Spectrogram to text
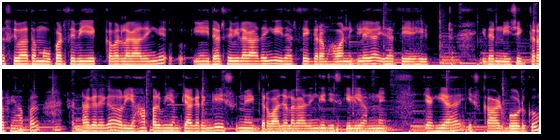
उसके बाद हम ऊपर से भी एक कवर लगा देंगे। ये इधर से भी लगा देंगे, इधर से गर्म हवा निकलेगा, इधर से ये हीट इधर नीचे की तरफ़ यहाँ पर ठंडा करेगा और यहाँ पर भी हम क्या करेंगे, इसमें एक दरवाज़ा लगा देंगे जिसके लिए हमने क्या किया है, इस कार्डबोर्ड को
